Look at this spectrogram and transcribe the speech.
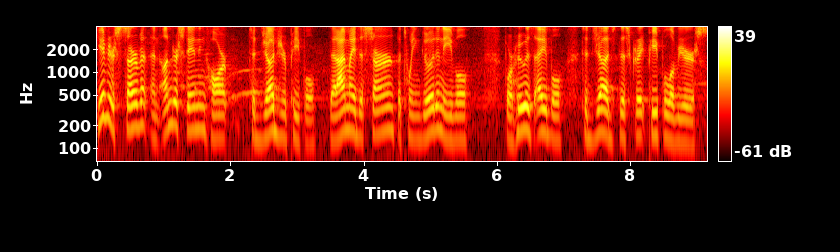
give your servant an understanding heart to judge your people, that I may discern between good and evil. For who is able to judge this great people of yours?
